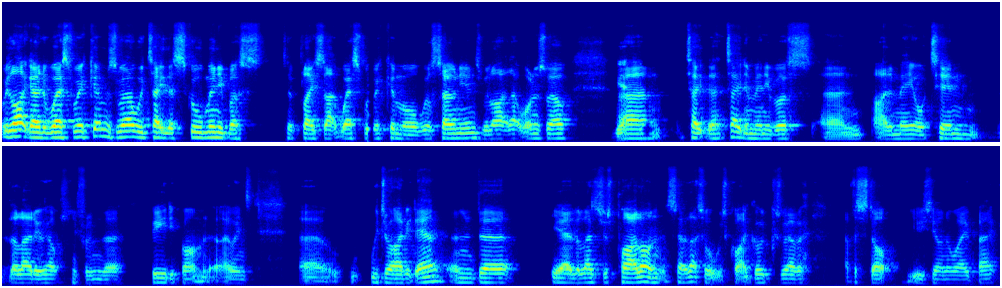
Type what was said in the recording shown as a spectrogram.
We like going to West Wickham as well. We take the school minibus to a place like West Wickham or Wilsonians. We like that one as well. Yeah. Um, take the take the minibus, and either me or Tim, the lad who helps me from the PE department at Owens, uh, we drive it down, and uh, yeah, the lads just pile on. So that's always quite good because we have a have a stop usually on the way back.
